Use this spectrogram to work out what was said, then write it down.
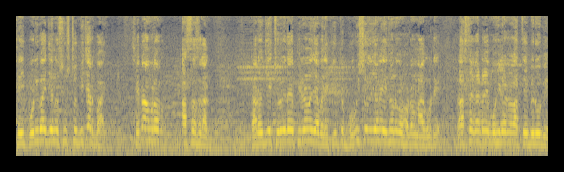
সেই পরিবার যেন সুষ্ঠু বিচার পায় সেটা আমরা আশ্বাস রাখব। কারণ যে চলে তাকে ফিরানো যাবে না কিন্তু ভবিষ্যতে যেন এই ধরনের ঘটনা না ঘটে রাস্তাঘাটে মহিলারা রাতে বেরোবে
